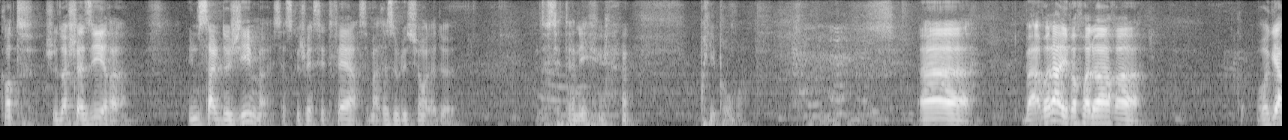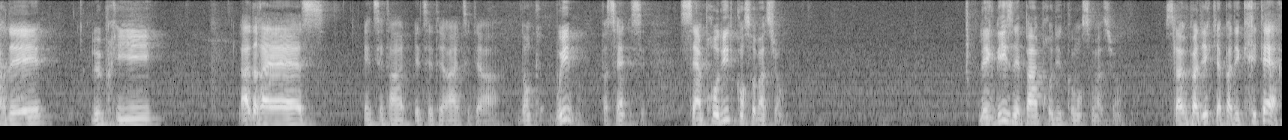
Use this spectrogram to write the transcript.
Quand je dois choisir une salle de gym, c'est ce que je vais essayer de faire, c'est ma résolution là, de, cette année. Priez pour moi. Ben voilà, il va falloir euh, regarder le prix, l'adresse, etc., etc., etc. Donc oui, c'est un produit de consommation. L'Église n'est pas un produit de consommation. Cela ne veut pas dire qu'il n'y a pas des critères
